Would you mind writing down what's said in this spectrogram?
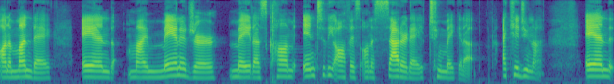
on a Monday, and my manager made us come into the office on a Saturday to make it up. I kid you not. And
